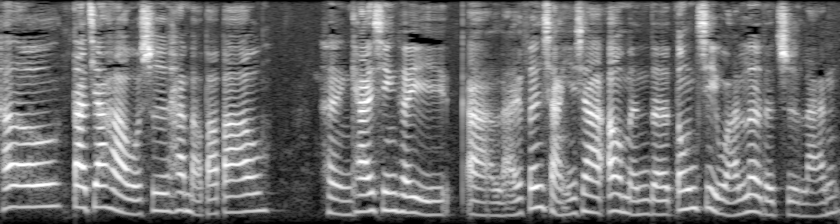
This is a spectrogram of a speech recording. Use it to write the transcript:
Hello，大家好，我是汉堡包包，很开心可以啊、来分享一下澳门的冬季玩乐的指南。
